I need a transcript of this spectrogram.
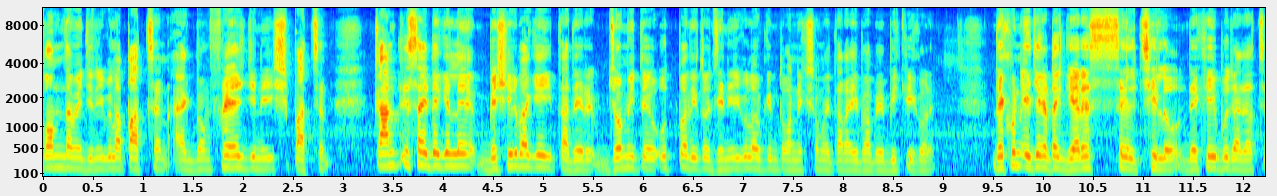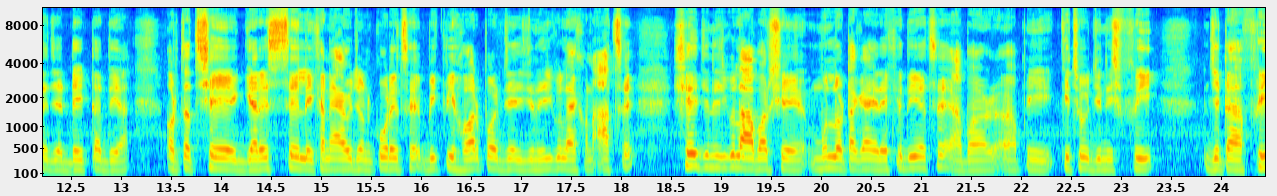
কম দামে জিনিসগুলো পাচ্ছেন, একদম ফ্রেশ জিনিস পাচ্ছেন। কান্ট্রি সাইডে গেলে বেশিরভাগই তাদের জমিতে উৎপাদিত জিনিসগুলোও কিন্তু অনেক সময় তারা এইভাবে বিক্রি করে। দেখুন, এই জায়গাটা গ্যারেজ সেল ছিল, দেখেই বোঝা যাচ্ছে যে ডেটটা দেয়া। অর্থাৎ সে গ্যারেজ সেল এখানে আয়োজন করেছে, বিক্রি হওয়ার পর যে জিনিসগুলো এখন আছে, সেই জিনিসগুলো আবার সে মূল্য টাকায় রেখে দিয়েছে। আবার আপনি কিছু জিনিস ফ্রি যেটা ফ্রি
